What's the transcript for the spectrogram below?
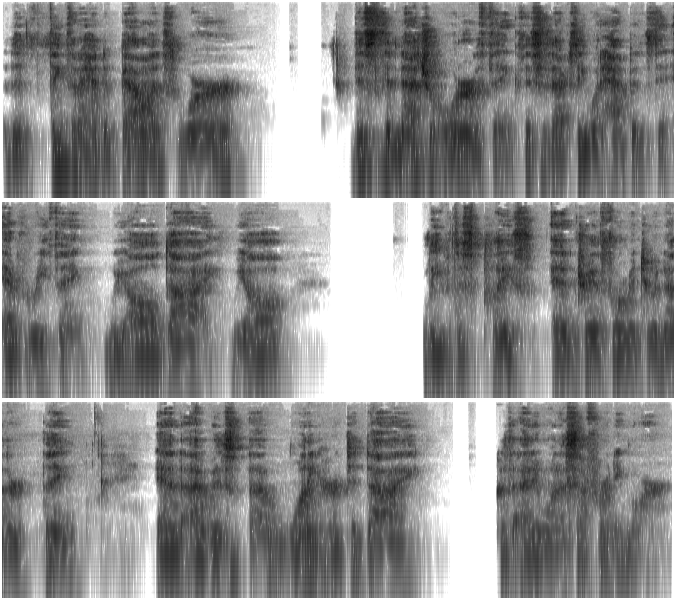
the things that I had to balance were this is the natural order of things. This is actually what happens to everything. We all die. We all leave this place and transform into another thing and I was uh, wanting her to die because I didn't want to suffer anymore.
